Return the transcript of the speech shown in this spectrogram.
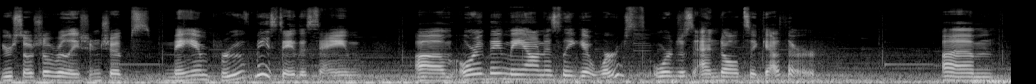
your social relationships may improve, may stay the same um, or they may honestly get worse or just end altogether. Um,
